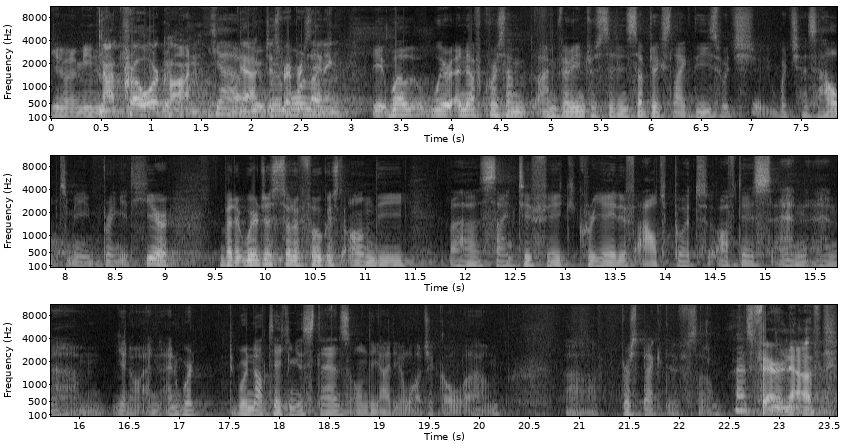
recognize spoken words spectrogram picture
you know what I mean? Not like, pro or con. Yeah, yeah we're, just we're representing. Like, it, well, we're and of course I'm I'm very interested in subjects like these, which which has helped me bring it here. But we're just sort of focused on the uh, scientific, creative output of this, and and um, you know, and and we're we're not taking a stance on the ideological. Um, perspective. So that's fair enough.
